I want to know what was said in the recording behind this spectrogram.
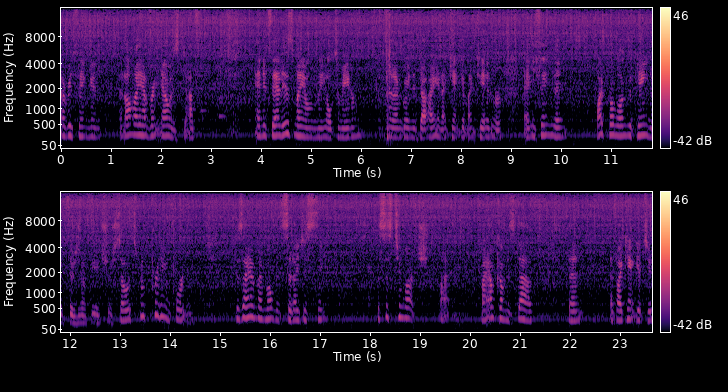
everything, and and all I have right now is death. And if that is my only ultimatum, that I'm going to die and I can't get my kid or anything, then why prolong the pain if there's no future? So it's pretty important because I have my moments that I just think this is too much. My, my outcome is death. Then if I can't get to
